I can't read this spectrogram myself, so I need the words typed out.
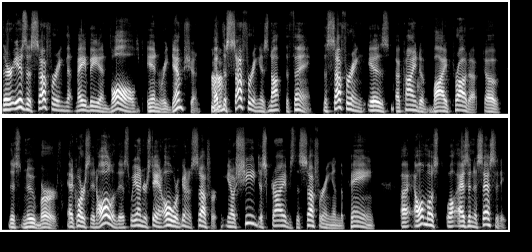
there is a suffering that may be involved in redemption, uh-huh. but the suffering is not the thing. The suffering is a kind of byproduct of this new birth. And of course, in all of this, we understand, oh, we're going to suffer. You know, she describes the suffering and the pain uh, almost, well, as a necessity.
